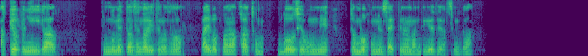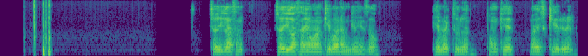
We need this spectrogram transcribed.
학교 분위기가 궁금했던 생각이 들어서 사이버공학과 정보 제공 및 정보 공유 사이트를 만들게 되었습니다. 저희가, 상, 저희가 사용한 개발 환경에서 개발 툴은 통캣, 마이스케일을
